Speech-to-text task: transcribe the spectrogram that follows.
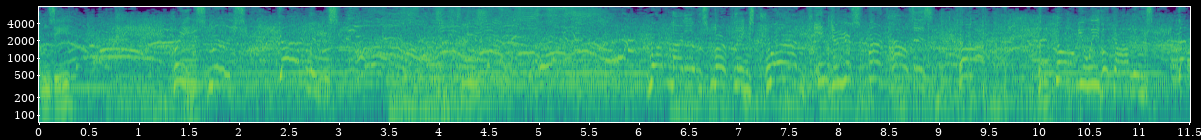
clumsy. Great Smurfs! Goblins! Run, my little Smurflings! Run! Into your Smurf houses! Come on! Let go, you evil goblins! Let!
